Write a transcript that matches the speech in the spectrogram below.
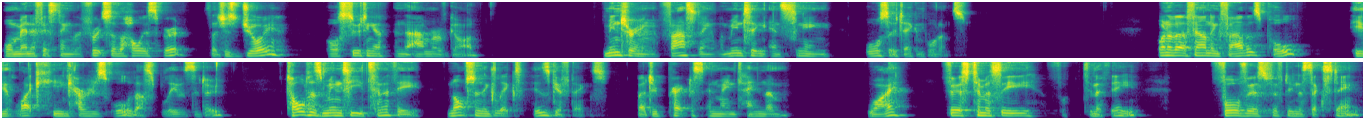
or manifesting the fruits of the Holy Spirit, such as joy or suiting up in the armor of God. Mentoring, fasting, lamenting, and singing also take importance. One of our founding fathers, Paul, he, like he encourages all of us believers to do, told his mentee Timothy not to neglect his giftings, but to practice and maintain them. Why? First Timothy, Timothy 4, verse 15 to 16.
